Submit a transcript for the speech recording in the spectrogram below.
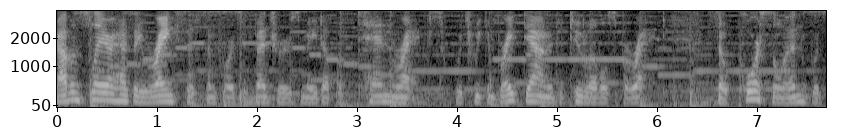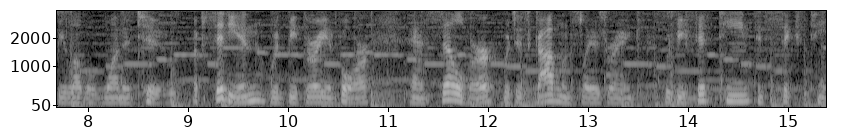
Goblin Slayer has a rank system for its adventurers made up of 10 ranks, which we can break down into two levels per rank. So Porcelain would be level 1 and 2, Obsidian would be 3 and 4, and Silver, which is Goblin Slayer's rank, would be 15 and 16.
